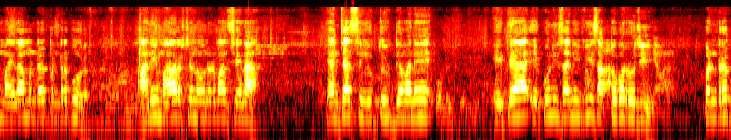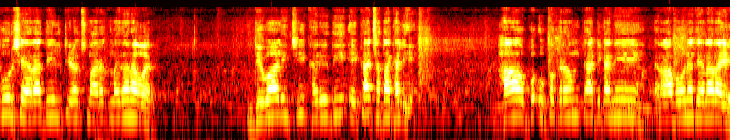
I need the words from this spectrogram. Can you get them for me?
महिला मंडळ पंढरपूर आणि महाराष्ट्र नवनिर्माण सेना यांच्या संयुक्त विद्यमाने येत्या एकोणीस आणि वीस ऑक्टोबर रोजी पंढरपूर शहरातील टिळक स्मारक मैदानावर दिवाळीची खरेदी एका छताखाली हा उप उपक्रम त्या ठिकाणी राबवण्यात येणार आहे.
